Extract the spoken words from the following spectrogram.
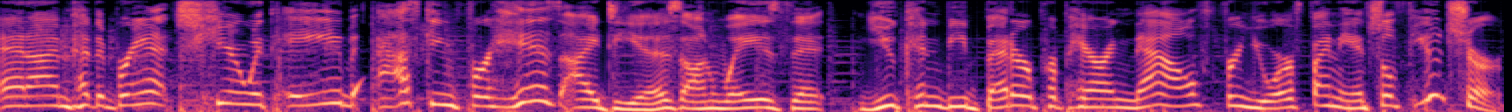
And I'm Heather Branch here with Abe asking for his ideas on ways that you can be better preparing now for your financial future.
